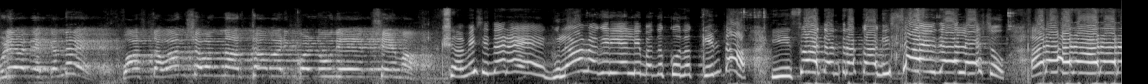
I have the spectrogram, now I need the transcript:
ಉಳಿಯಬೇಕೆಂದರೆ ವಾಸ್ತವಾಂಶವನ್ನು ಅರ್ಥ ಮಾಡಿಕೊಳ್ಳುವುದೇ ಕ್ಷೇಮ. ಕ್ಷಮಿಸಿದರೆ ಗುಲಾಮಗಿರಿಯಲ್ಲಿ ಬದುಕುವುದಕ್ಕಿಂತ ಈ ಸ್ವಾತಂತ್ರ್ಯಕ್ಕಾಗಿ ಸಾಯುವುದೇ ಲೇಸು. ಹರ ಹರ ಹರ ಹರ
